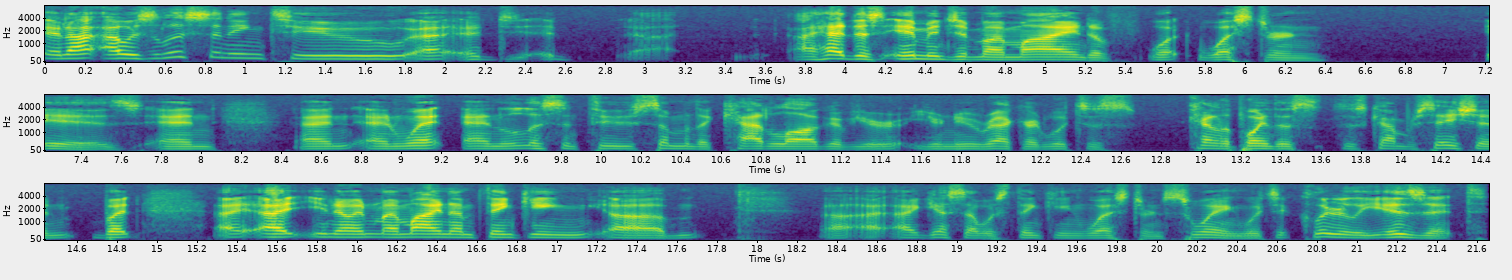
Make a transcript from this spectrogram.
and I, I was listening to. Uh, uh, uh, I had this image in my mind of what Western is, and and and went and listened to some of the catalog of your your new record, which is kind of the point of this this conversation. But I, I you know, in my mind, I'm thinking. Um, uh, I, I guess I was thinking Western swing, which it clearly isn't.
